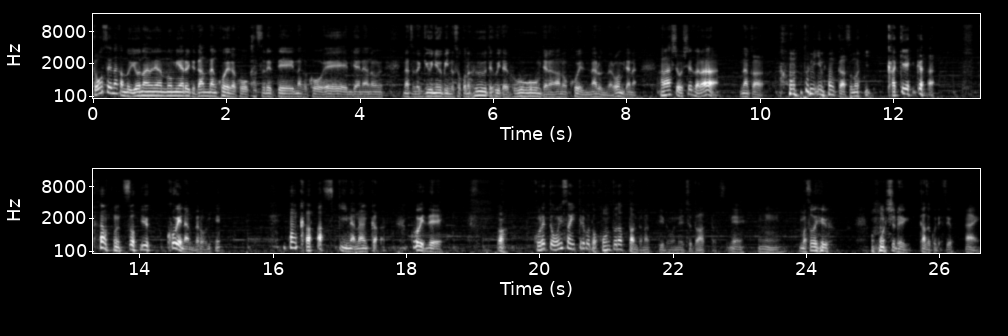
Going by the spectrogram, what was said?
どうせなんかの夜な夜な飲み歩いてだんだん声がこうかすれて、なんかこう、えーみたいなあの、なんつうの、牛乳瓶の底のふーって吹いたら、ふーみたいなあの声になるんだろうみたいな話をしてたら、なんか、本当になんかその家系が、多分そういう声なんだろうね。なんかハスキーななんか声で、あ、これっておじさん言ってること本当だったんだなっていうのがね、ちょっとあったんですね。うん。まあそういう面白い家族ですよ。はい。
